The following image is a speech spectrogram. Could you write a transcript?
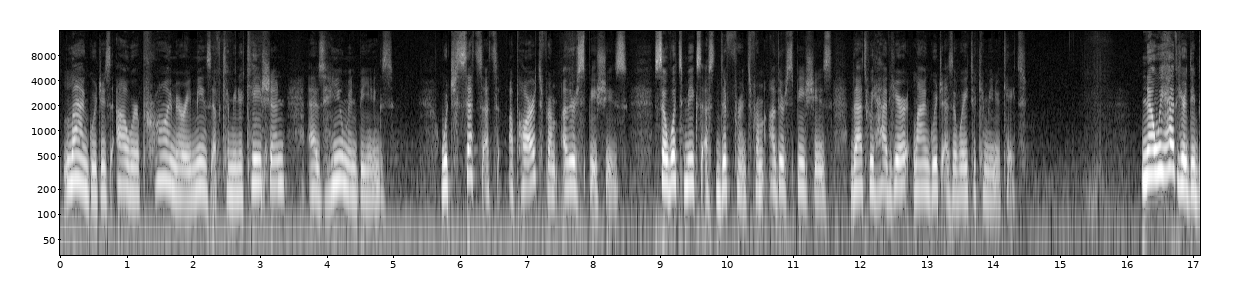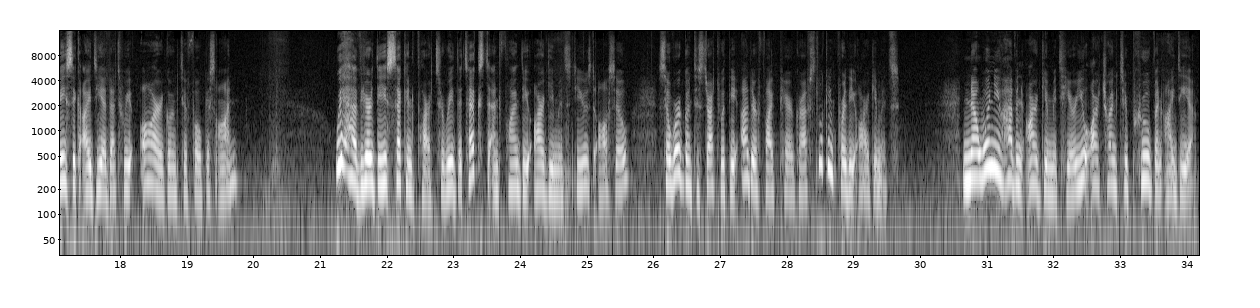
language is our primary means of communication as human beings, which sets us apart from other species. So what makes us different from other species that we have here language as a way to communicate. Now we have here the basic idea that we are going to focus on. We have here the second part to read the text and find the arguments used also. So we're going to start with the other five paragraphs looking for the arguments. Now when you have an argument here, you are trying to prove an idea.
